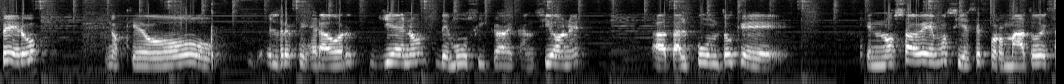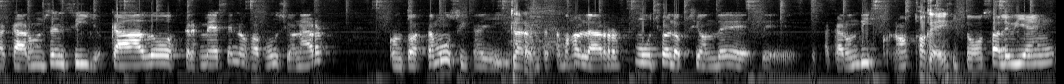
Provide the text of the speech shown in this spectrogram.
pero nos quedó el refrigerador lleno de música, de canciones, a tal punto que, que no sabemos si ese formato de sacar un sencillo cada dos, tres meses nos va a funcionar con toda esta música y empezamos a hablar mucho de la opción de, sacar un disco, ¿no? Si todo sale bien,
